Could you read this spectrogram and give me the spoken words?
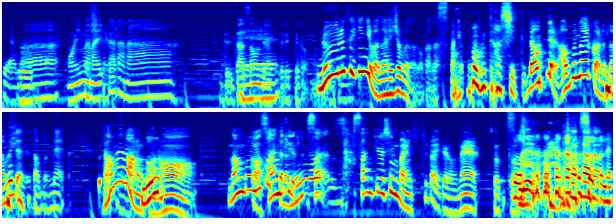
とやな、もう今ないからな。で、 DAZN でやってるけど。ルール的には大丈夫なのかなスパイク持って走って。ダメだよ。危ないからダメだよね、多分ね。ダメなのかな？なんかこれよかっ3級、たらみんなさ3級審判に聞きたいけどね。ちょっと。そう そうだね。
